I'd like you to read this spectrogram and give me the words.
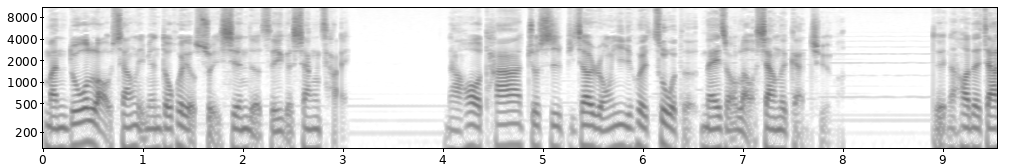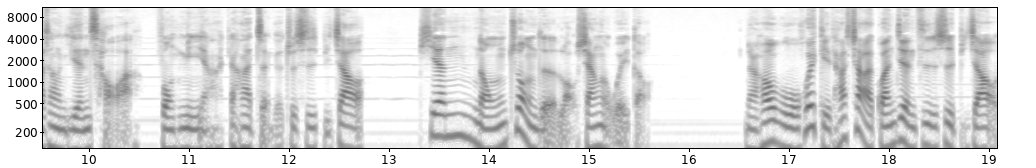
蛮多老香里面都会有水仙的这个香材，然后它就是比较容易会做的那一种老香的感觉嘛，对，然后再加上烟草啊、蜂蜜啊，让它整个就是比较偏浓重的老香的味道。然后我会给他下的关键字是比较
